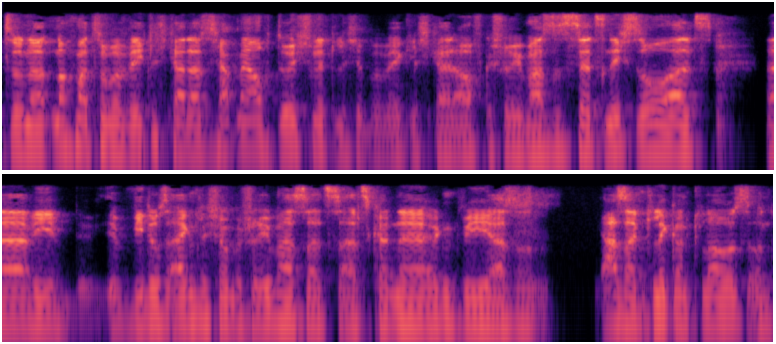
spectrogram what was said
so nochmal zur Beweglichkeit. Also ich habe mir auch durchschnittliche Beweglichkeit aufgeschrieben. Also es ist jetzt nicht so, als äh, wie, wie du es eigentlich schon beschrieben hast, als, als könnte er irgendwie, also ja, sein Click und Close und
